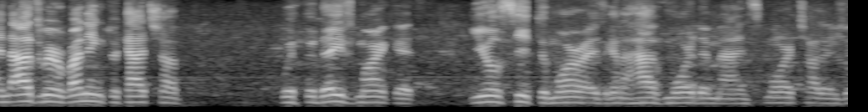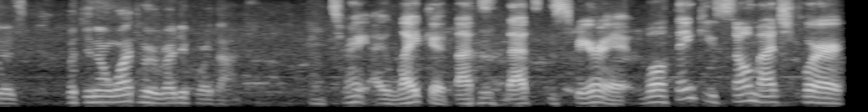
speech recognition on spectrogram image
And as we're running to catch up with today's market, you'll see tomorrow is going to have more demands, more challenges. But you know what? We're ready for that. That's right. I like it. That's that's the spirit. Well, thank you so much for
